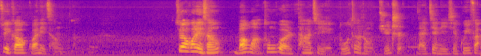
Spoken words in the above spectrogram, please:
最高管理层，最高管理层往往通过他自己独特这种举止来建立一些规范，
